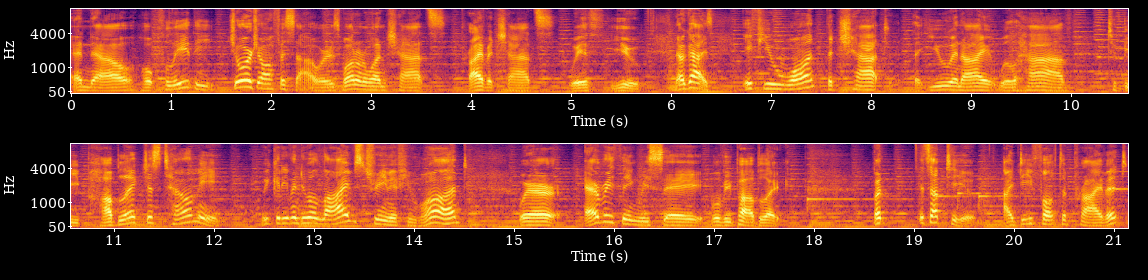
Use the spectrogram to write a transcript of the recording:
and now, hopefully, the George Office Hours one-on-one chats, private chats with you. Now guys, if you want the chat that you and I will have to be public, just tell me. We could even do a live stream if you want, where everything we say will be public. But it's up to you. I default to private,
